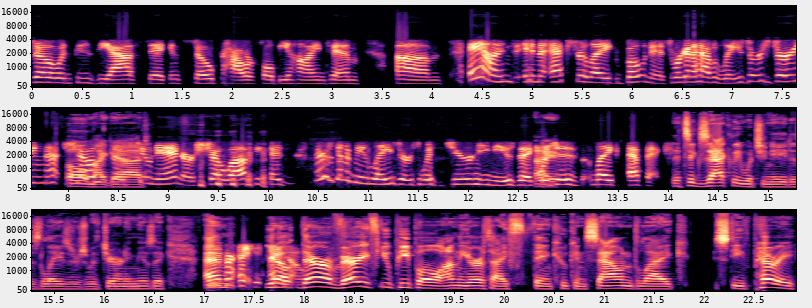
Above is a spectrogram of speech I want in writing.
so enthusiastic and so powerful behind him. Um, and in an extra like bonus, we're gonna have lasers during that show. Oh, my so God. tune in or show up because there's gonna be lasers with Journey music, which I- is like epic. That's exactly what you need is lasers with Journey music. And Right, you know, know. there are very few people on the earth I think who can sound like Steve Perry.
